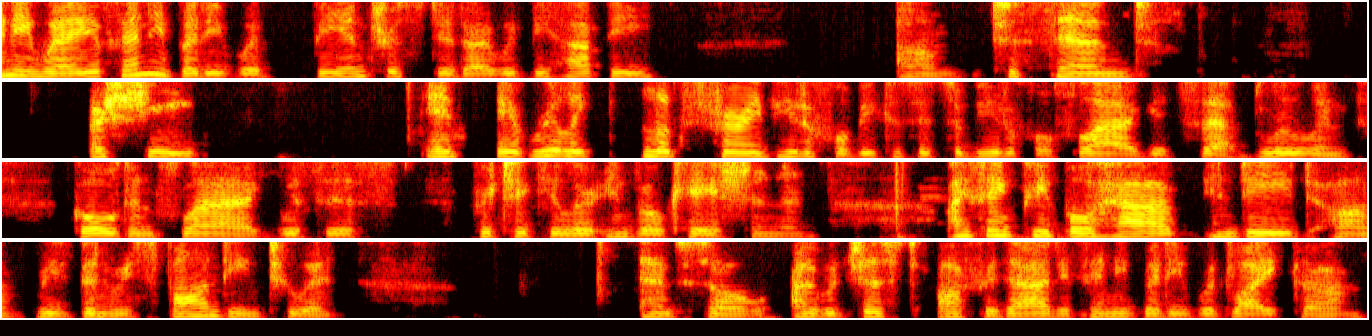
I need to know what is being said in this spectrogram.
Anyway, if anybody would be interested, I would be happy um, to send a sheet it it really looks very beautiful because it's a beautiful flag. It's that blue and golden flag with this particular invocation, and I think people have indeed um, been responding to it. And so I would just offer that if anybody would like. Um,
